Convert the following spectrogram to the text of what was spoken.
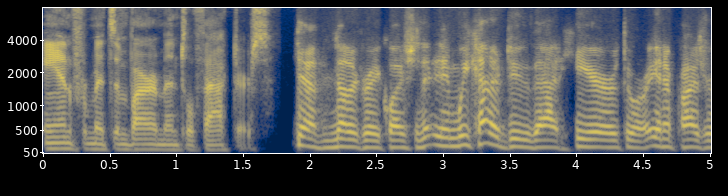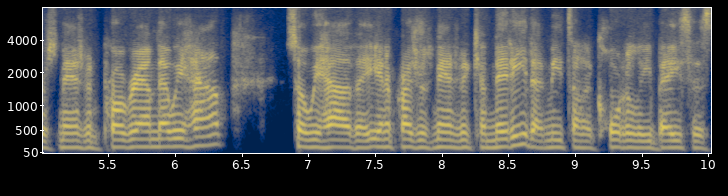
and from its environmental factors? Yeah, another great question. And we kind of do that here through our enterprise risk management program that we have. So we have a enterprise risk management committee that meets on a quarterly basis.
